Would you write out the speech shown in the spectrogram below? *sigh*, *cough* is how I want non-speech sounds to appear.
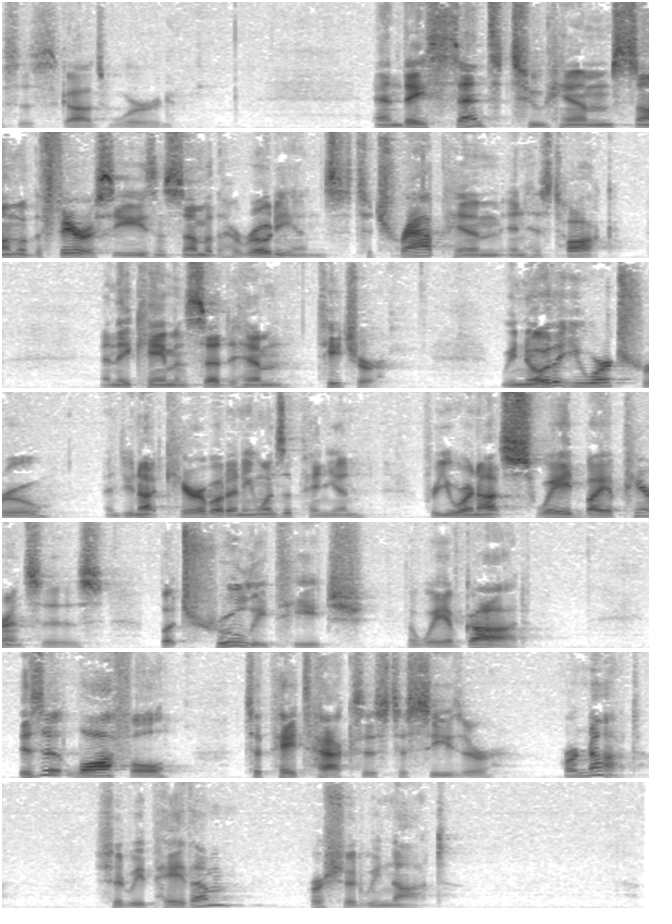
This is God's word. And they sent to him some of the Pharisees and some of the Herodians to trap him in his talk. And they came and said to him, Teacher, we know that you are true and do not care about anyone's opinion, for you are not swayed by appearances, but truly teach the way of God. Is it lawful to pay taxes to Caesar or not? Should we pay them or should we not?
